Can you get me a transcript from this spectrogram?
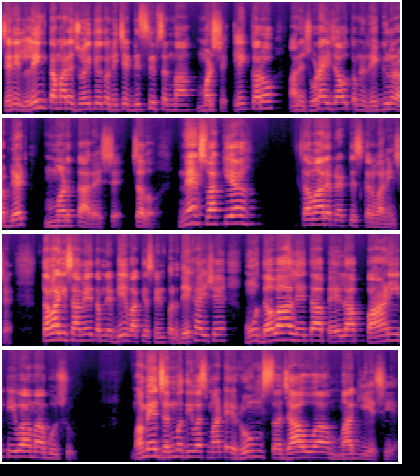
જેની લિંક તમારે જોઈતી હોય તો નીચે ડિસ્ક્રિપ્શનમાં મળશે. ક્લિક કરો અને જોડાઈ જાઓ, તમને રેગ્યુલર અપડેટ મળતા રહેશે. ચલો નેક્સ્ટ વાક્ય તમારે પ્રેક્ટિસ કરવાની છે. તમારી સામે તમને બે વાક્ય સ્ક્રીન પર દેખાય છે. હું દવા લેતા પહેલા પાણી પીવા માંગુ છું. અમે જન્મદિવસ માટે રૂમ સજાવવા માંગીએ છીએ.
